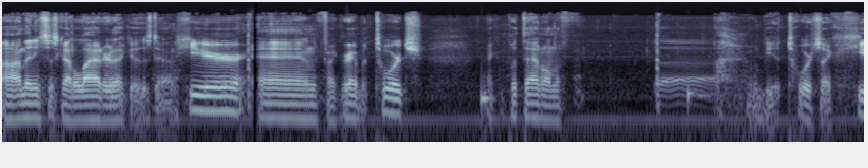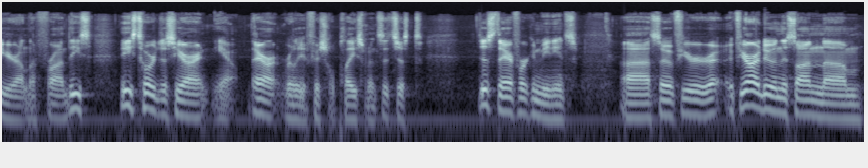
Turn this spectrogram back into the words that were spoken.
Uh, and then he's just got a ladder that goes down here. And if I grab a torch, I can put that on the uh, it would be a torch like here on the front. These these torches here aren't you know they aren't really official placements. It's just just there for convenience. Uh, so if you're if you are doing this on um,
